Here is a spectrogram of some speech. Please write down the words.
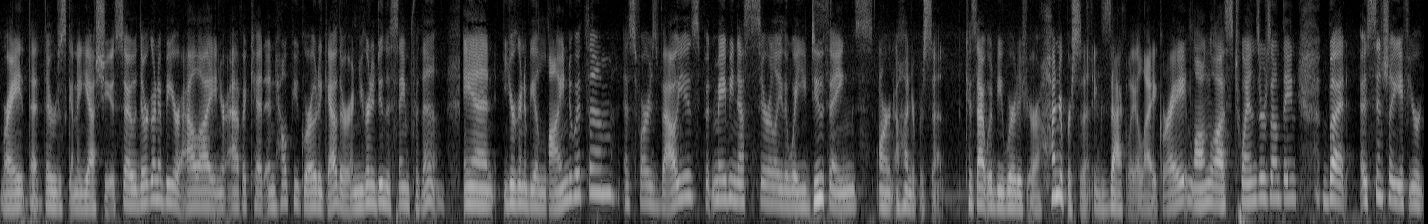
right? That they're just going to yes you. So they're going to be your ally and your advocate and help you grow together. And you're going to do the same for them. And you're going to be aligned with them as far as values, but maybe necessarily the way you do things aren't 100% because that would be weird if you're 100% exactly alike, right? Long lost twins or something. But essentially, if you're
